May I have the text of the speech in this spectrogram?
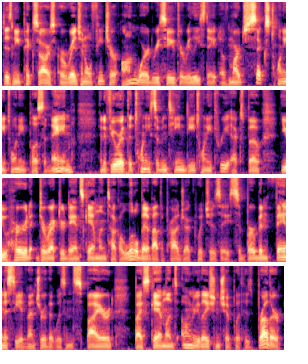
Disney Pixar's original feature Onward received a release date of March 6, 2020, plus a name. And if you were at the 2017 D23 Expo, you heard director Dan Scanlon talk a little bit about the project, which is a suburban fantasy adventure that was inspired by Scanlon's own relationship with his brother.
